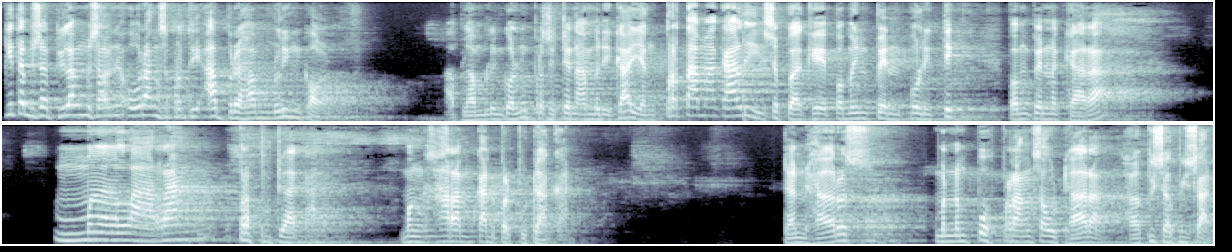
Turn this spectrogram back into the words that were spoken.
kita bisa bilang misalnya orang seperti Abraham Lincoln. Abraham Lincoln presiden Amerika yang pertama kali sebagai pemimpin politik, pemimpin negara melarang perbudakan, mengharamkan perbudakan. Dan harus menempuh perang saudara habis-habisan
